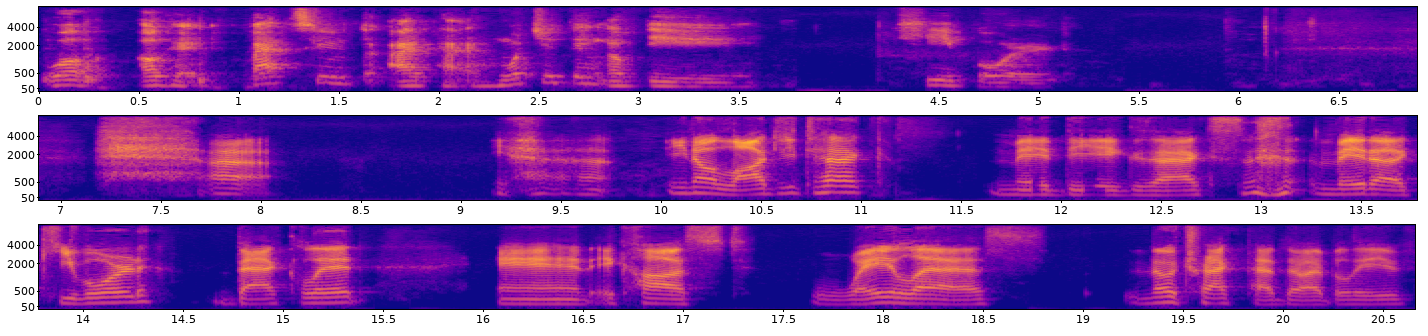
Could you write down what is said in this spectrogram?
Well, okay, back to the iPad. What do you think of the keyboard? Yeah, you know, Logitech made the exact made a keyboard backlit, and it cost way less. No trackpad though, I believe.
